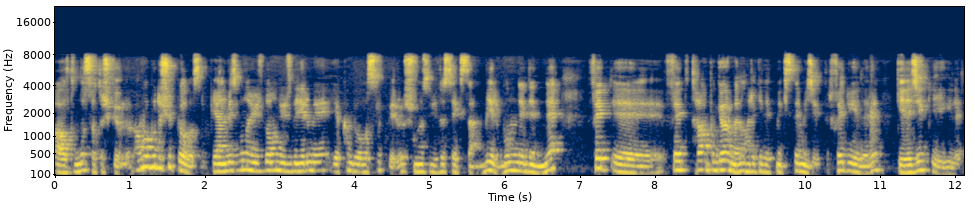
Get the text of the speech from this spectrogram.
altında satış görülür. Ama bu düşük bir olasılık. Yani biz buna %10, %20'ye yakın bir olasılık veriyoruz. Şurası %81. Bunun nedeni ne? Fed, e, Fed Trump'ı görmeden hareket etmek istemeyecektir. Fed üyeleri gelecekle ilgili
